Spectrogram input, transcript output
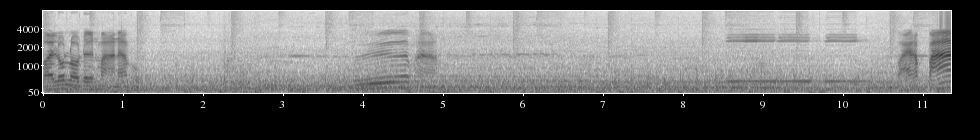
ลอยรถเราเดินมานะครับผมปึ๊บอ่าไปครับป้าปึ๊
